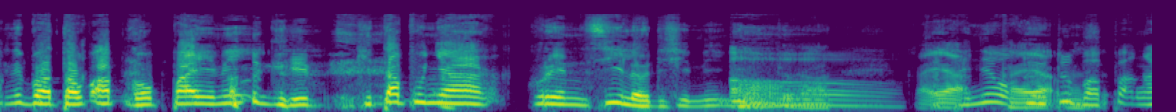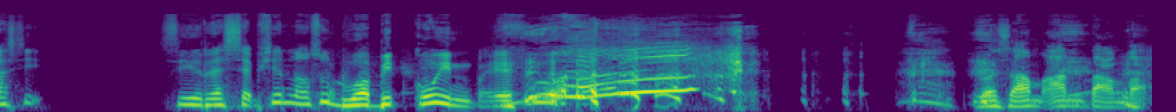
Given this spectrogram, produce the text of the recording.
Ini buat top up GoPay ini Oh gitu. kita punya currency loh di sini gitu. Oh, Kayak- katanya waktu kayak itu Bapak ngasih si reception langsung dua bitcoin Pak ya. Dua saham antam, Pak.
